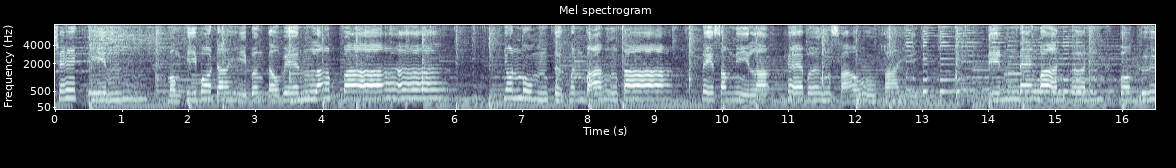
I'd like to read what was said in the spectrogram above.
เช็คอิน มองที่บ่ได้เบิ่งตะเวนลับฟ้าย้อนมุมตึกมันบางตา ได้ำนี่ละแค่เบิ่งเสาไฟ ดินแดงบ้านเพิ่นบอกคือ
